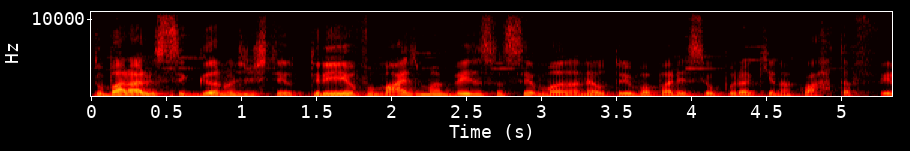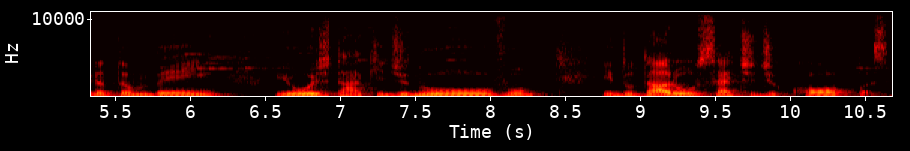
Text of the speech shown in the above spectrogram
Do baralho cigano, a gente tem o trevo, mais uma vez essa semana, né? O trevo apareceu por aqui na quarta-feira também, e hoje tá aqui de novo e do tarô Sete de Copas.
